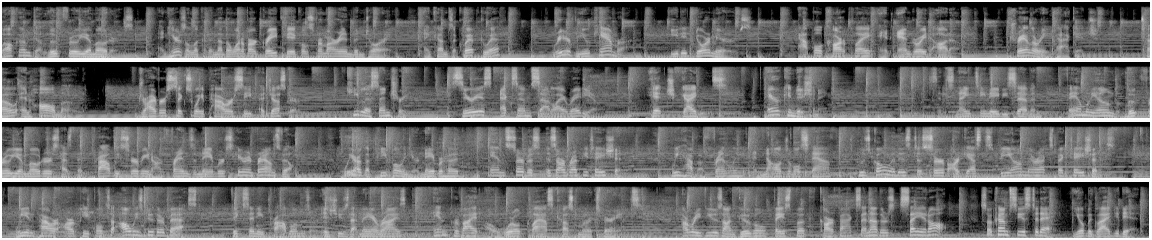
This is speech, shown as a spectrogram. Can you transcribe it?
Welcome to Luke Fruia Motors, and here's a look at another one of our great vehicles from our inventory, and comes equipped with rear view camera, heated door mirrors, Apple CarPlay and Android Auto, trailering package, tow and haul mode, driver six-way power seat adjuster, keyless entry, Sirius XM satellite radio, hitch guidance, air conditioning. Since 1987, family owned Luke Fruia Motors has been proudly serving our friends and neighbors here in Brownsville. We are the people in your neighborhood, and service is our reputation. We have a friendly and knowledgeable staff whose goal it is to serve our guests beyond their expectations. We empower our people to always do their best, fix any problems or issues that may arise, and provide a world class customer experience. Our reviews on Google, Facebook, Carfax, and others say it all. So come see us today. You'll be glad you did.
